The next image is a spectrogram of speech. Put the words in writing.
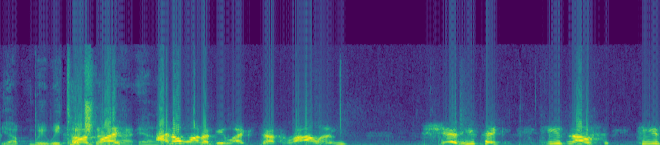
Yep, we we touched it's on like that. Yeah. I don't want to be like Seth Rollins. Shit, he's taking. He's now. He's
